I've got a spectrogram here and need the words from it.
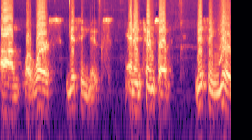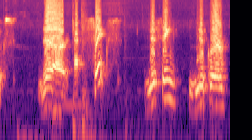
um, or worse, missing nukes. And in terms of missing nukes, there are six missing nuclear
